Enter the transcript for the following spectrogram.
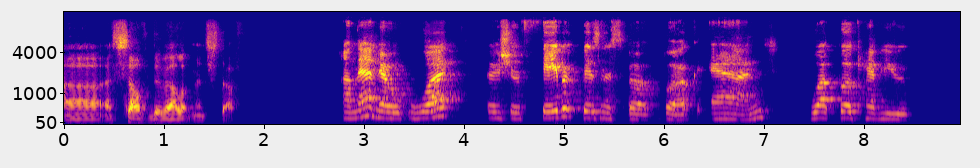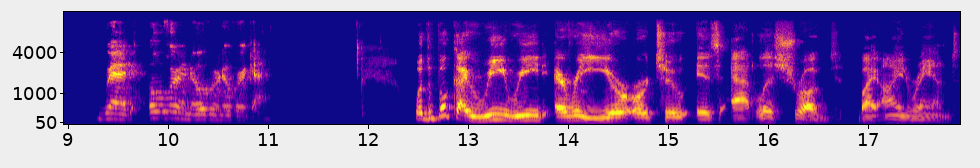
uh, self development stuff. On that note, what is your favorite business book, book and what book have you read over and over and over again? Well, the book I reread every year or two is Atlas Shrugged by Ayn Rand,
